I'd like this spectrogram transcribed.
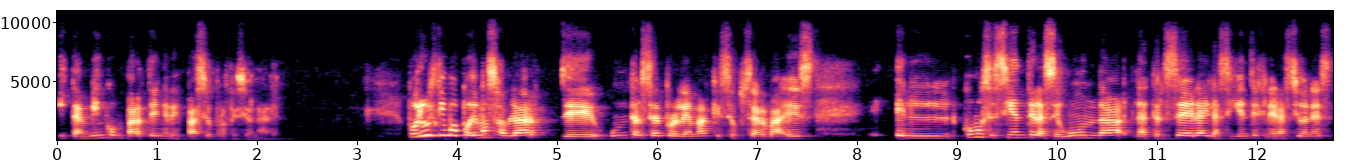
y también comparten el espacio profesional. Por último, podemos hablar de un tercer problema que se observa, es cómo se siente la segunda, la tercera y las siguientes generaciones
